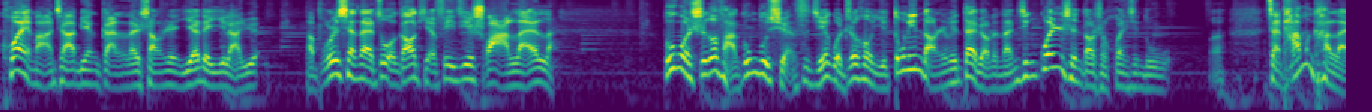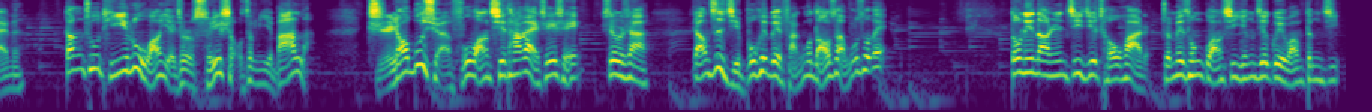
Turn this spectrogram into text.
快马加鞭赶来上任也得一俩月，啊不是现在坐高铁飞机唰来了。不过，史可法公布选嗣结果之后，以东林党人为代表的南京官绅倒是欢欣鼓舞啊。在他们看来呢，当初提议陆王也就是随手这么一搬了，只要不选福王，其他爱谁谁，是不是啊？让自己不会被反攻倒算无所谓。东林党人积极筹划着，准备从广西迎接贵王登基。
